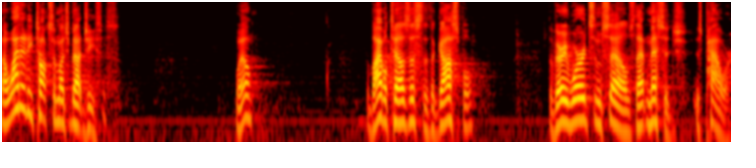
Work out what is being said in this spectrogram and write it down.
Now, why did he talk so much about Jesus? Well, the Bible tells us that the gospel the very words themselves, that message is power.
